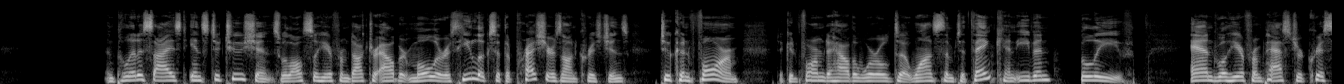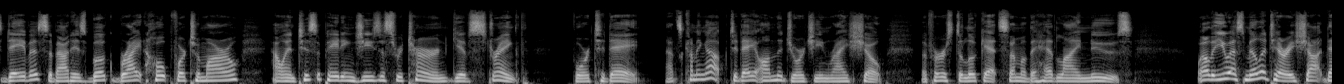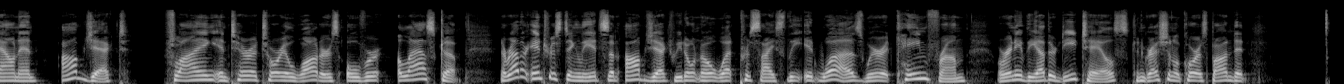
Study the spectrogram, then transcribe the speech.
and politicized institutions. We'll also hear from Dr. Albert Mohler as he looks at the pressures on Christians to conform, to conform to how the world uh, wants them to think and even believe. And we'll hear from Pastor Chris Davis about his book, Bright Hope for Tomorrow How Anticipating Jesus' Return Gives Strength for Today. That's coming up today on The Georgine Rice Show. But first, to look at some of the headline news. Well, the U.S. military shot down an object flying in territorial waters over Alaska. Now, rather interestingly, it's an object. We don't know what precisely it was, where it came from, or any of the other details. Congressional correspondent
